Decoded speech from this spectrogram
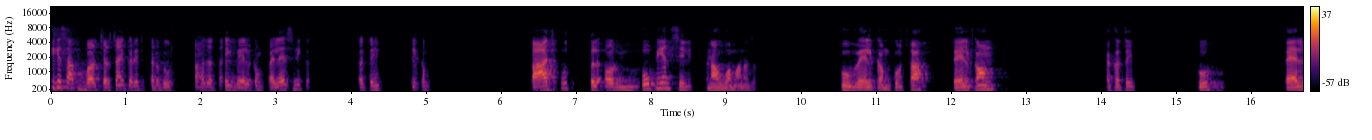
के साथ बार चर्चाएँ करें तो दोस्त कहा जाता है, वेलकम पैलेस भी कहते हैं। वेलकम राजपूत और यूरोपियन शैली बना हुआ माना जाता है। तो वेलकम कौन सा? वेलकम क्या कहते हैं? तो वेल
